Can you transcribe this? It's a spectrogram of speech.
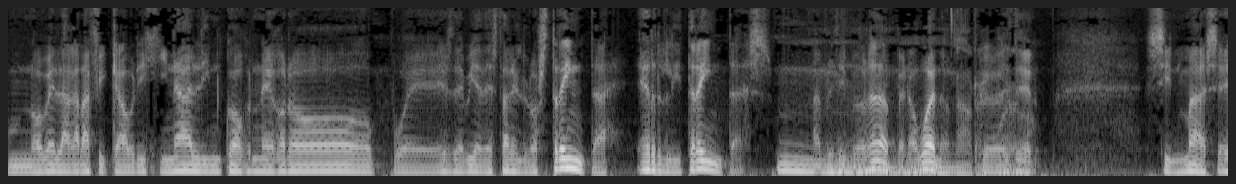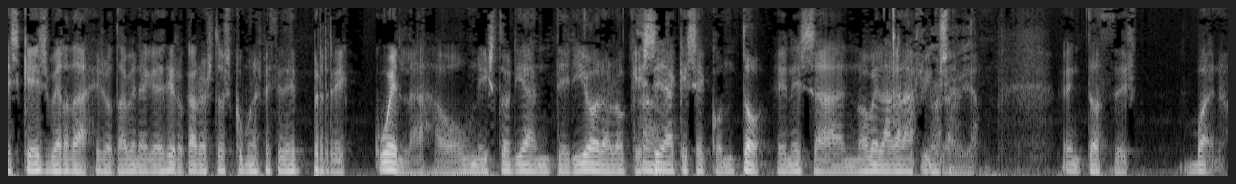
novela gráfica original, Incognegro, pues debía de estar en los 30, early 30 mm, al principio de pero bueno, sin más, es que es verdad, eso también hay que decirlo. Claro, esto es como una especie de precuela o una historia anterior a lo que ah. sea que se contó en esa novela gráfica. No sabía. Entonces, bueno,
